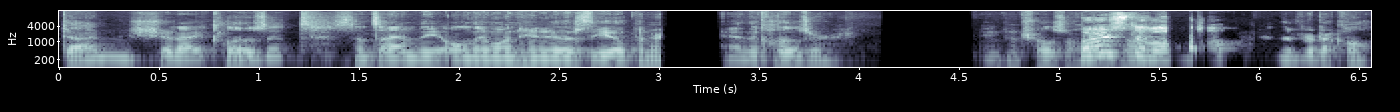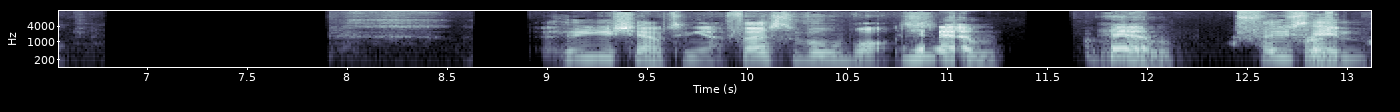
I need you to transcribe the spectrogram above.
done? Should I close it since I am the only one who knows the opener and the closer and controls the First of all, and the vertical? Who are you shouting at? First of all, what? him, him, Who's First- him?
